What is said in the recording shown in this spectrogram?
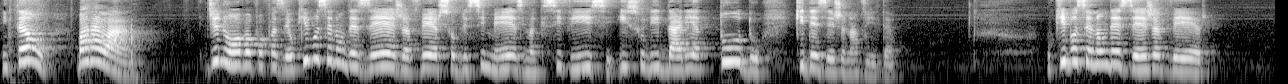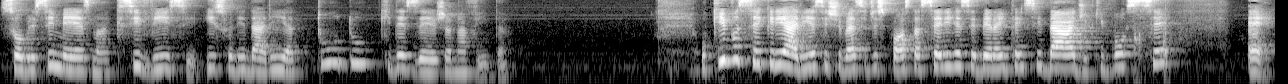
Então, bora lá. De novo, eu vou fazer. O que você não deseja ver sobre si mesma, que se visse, isso lhe daria tudo que deseja na vida. O que você não deseja ver sobre si mesma, que se visse, isso lhe daria tudo que deseja na vida. O que você criaria se estivesse disposta a ser e receber a intensidade que você é?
